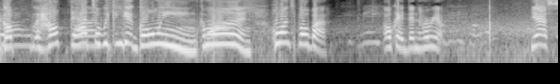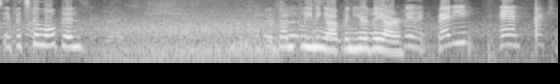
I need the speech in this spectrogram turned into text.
Go help dad so we can get going. Come on. Who wants boba? Okay, then hurry up. Yes, if it's still open. They're done cleaning up and here they are. Wait, wait. Ready? And action.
